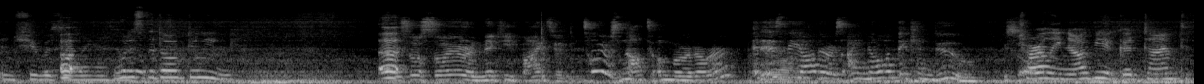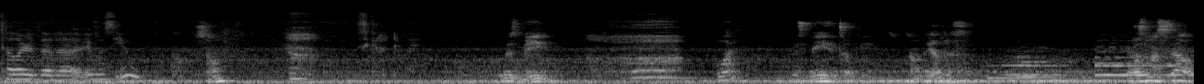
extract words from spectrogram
and she was Oh, yelling at him. what is the dog doing? I Uh, saw Sawyer and Nikki fighting. Sawyer's not a murderer. It is the others. I know what they can do. Charlie, now would be a good time to tell her that uh, it was you. Sun? Is he gonna do it? It was me. What? It was me who took it, not the others. It wasn't myself.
